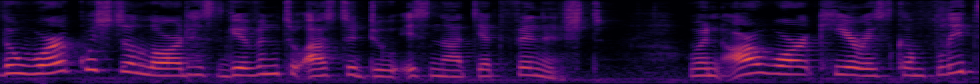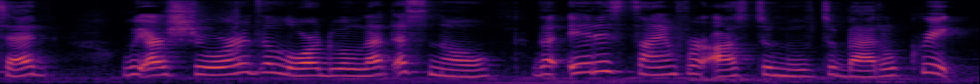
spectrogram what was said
The work which the Lord has given to us to do is not yet finished. When our work here is completed, we are sure the Lord will let us know that it is time for us to move to Battle Creek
